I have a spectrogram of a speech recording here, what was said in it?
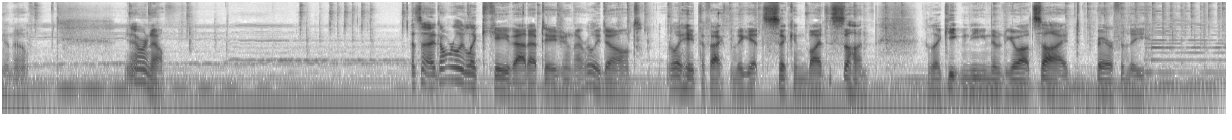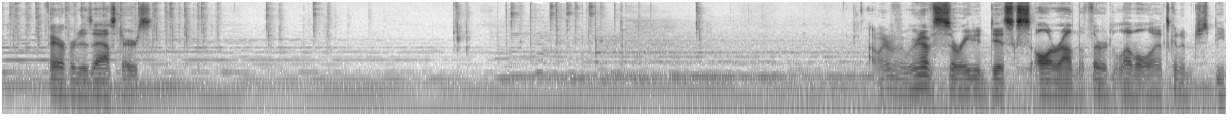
you know, you never know. That's, I don't really like cave adaptation, I really don't. I really hate the fact that they get sickened by the sun, because I keep needing them to go outside to prepare for the, prepare for disasters. We're gonna have serrated discs all around the third level, and it's gonna just be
